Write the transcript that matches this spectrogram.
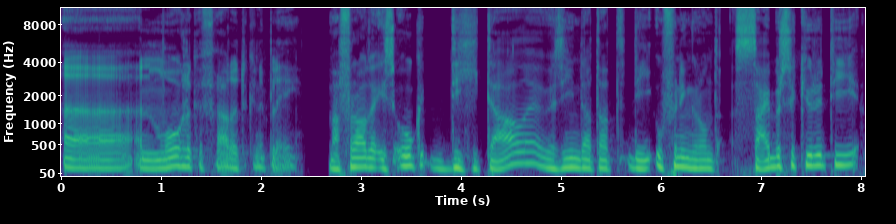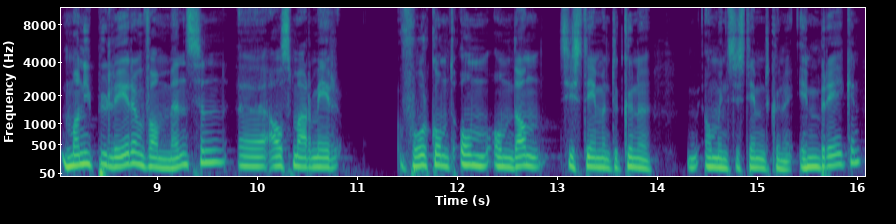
een mogelijke fraude te kunnen plegen. Maar fraude is ook digitaal. Hè. We zien dat, dat die oefening rond cybersecurity, manipuleren van mensen, uh, alsmaar meer voorkomt om, om dan systemen te kunnen, om in systemen te kunnen inbreken.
